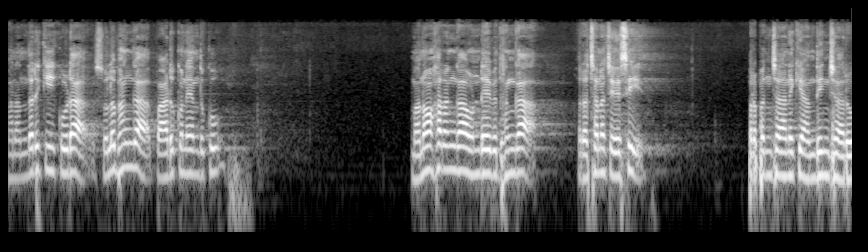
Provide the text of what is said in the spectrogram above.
మనందరికీ కూడా సులభంగా పాడుకునేందుకు మనోహరంగా ఉండే విధంగా రచన చేసి ప్రపంచానికి అందించారు.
